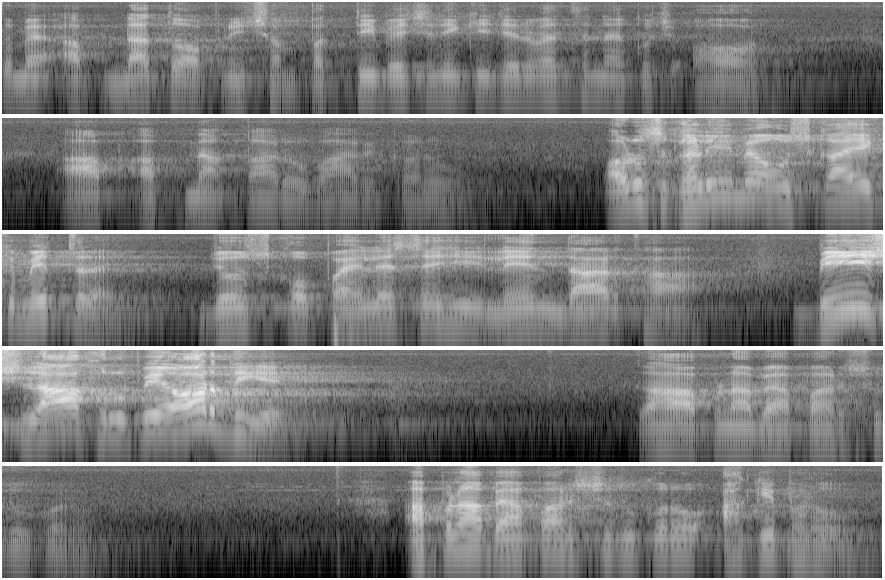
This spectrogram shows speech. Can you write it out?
तुम्हें अब न तो अपनी संपत्ति बेचने की ज़रूरत है, न कुछ और। आप अपना कारोबार करो। और उस घड़ी में उसका एक मित्र जो उसको पहले से ही लेनदार था, बीस लाख रुपए और दिए। कहा, अपना व्यापार शुरू करो। अपना व्यापार शुरू करो, आगे बढ़ो,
